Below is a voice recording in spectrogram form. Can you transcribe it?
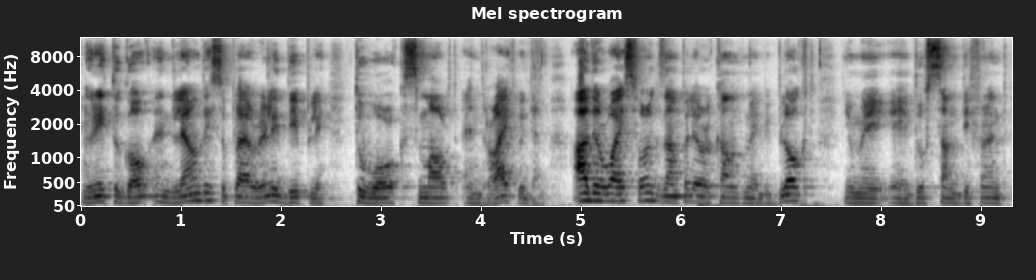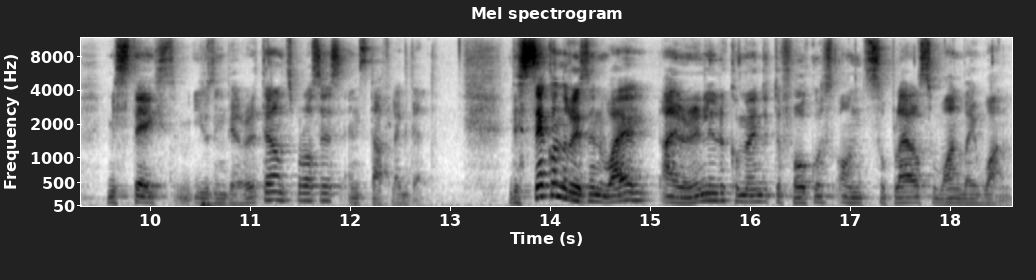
you need to go and learn this supplier really deeply to work smart and right with them. Otherwise, for example, your account may be blocked. You may uh, do some different mistakes using the returns process and stuff like that. The second reason why I really recommend you to focus on suppliers one by one.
